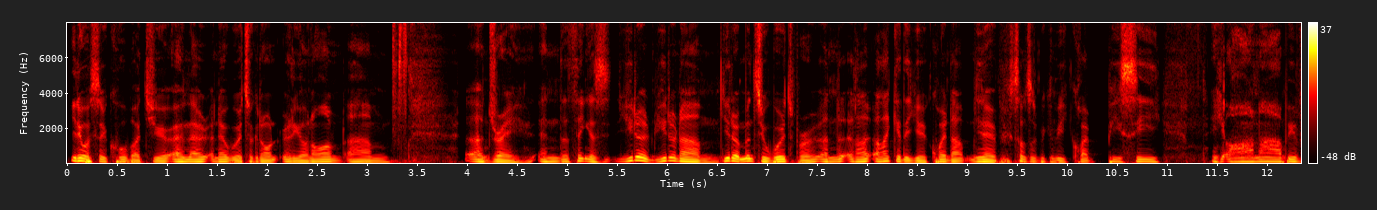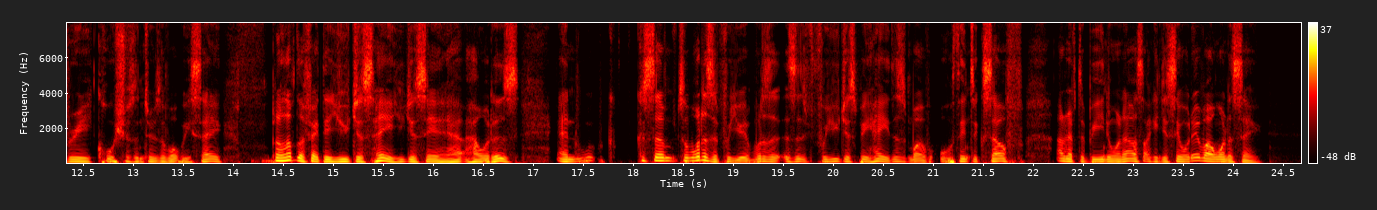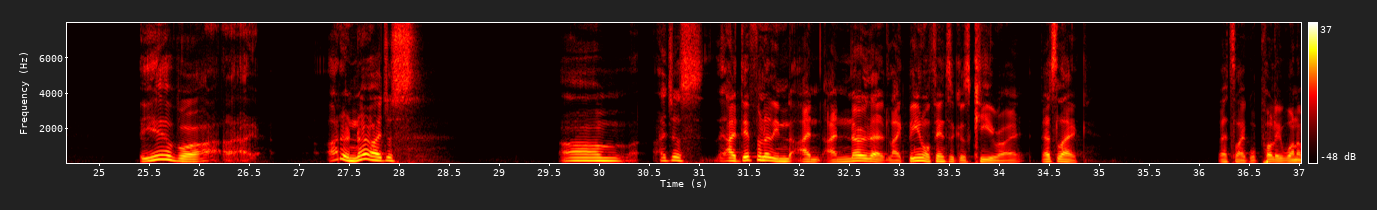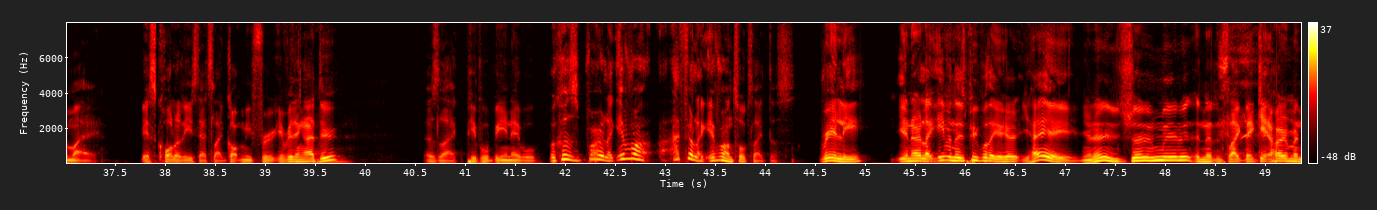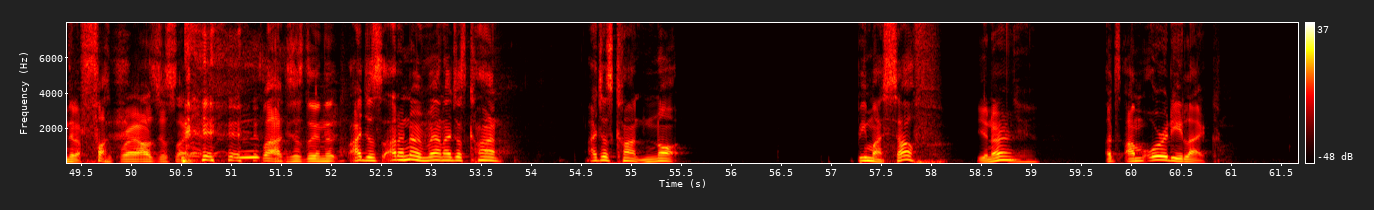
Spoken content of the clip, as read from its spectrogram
You know what's so cool about you? I know, I know we were talking on early on, um, uh, Dre, and the thing is, you don't, you don't, um, you don't mince your words, bro. And, and I, I like it that you point out. You know, sometimes we can be quite PC and you oh nah, be very cautious in terms of what we say. But I love the fact that you just hey, you just say how, how it is, and because um, so what is it for you? What is it? Is it for you just being hey, this is my authentic self. I don't have to be anyone else. I can just say whatever I want to say. Yeah, bro. I, I, I don't know. I just, um, I just, I definitely, I, I know that like being authentic is key, right? That's like, that's like probably one of my best qualities. That's like got me through everything I do. Is like people being able because, bro, like everyone, I feel like everyone talks like this. Really, you know, like even those people that you hear, hey, you know, you shouldn't mean and then it's like they get home and they're like, fuck, bro. I was just like, fuck, just doing it. I just, I don't know, man. I just can't, I just can't not be myself, you know? Yeah. It's, I'm already like,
